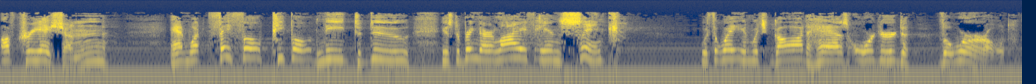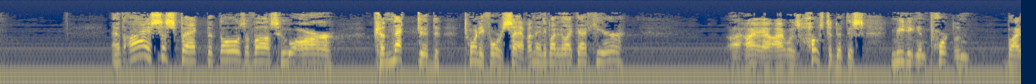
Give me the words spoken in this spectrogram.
of creation and what faithful people need to do is to bring their life in sync with the way in which God has ordered the world. And I suspect that those of us who are connected 24 7, anybody like that here? I, I, was hosted at this meeting in Portland by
